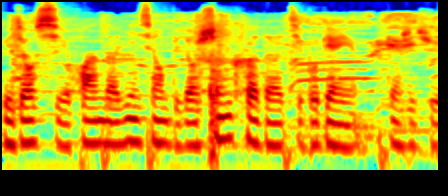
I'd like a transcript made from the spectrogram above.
比较喜欢的、印象比较深刻的几部电影电视剧。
